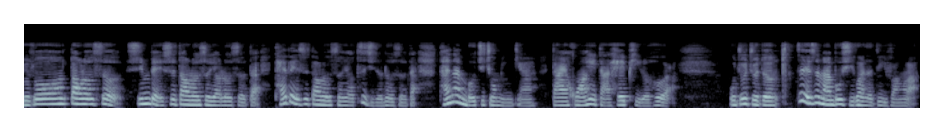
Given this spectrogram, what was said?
比如说倒垃圾，新北市倒垃圾要垃圾袋，台北市倒垃圾要自己的垃圾袋，台南无这种物件，大家欢喜打黑皮的货啊！我就觉得这也是蛮不习惯的地方啦。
